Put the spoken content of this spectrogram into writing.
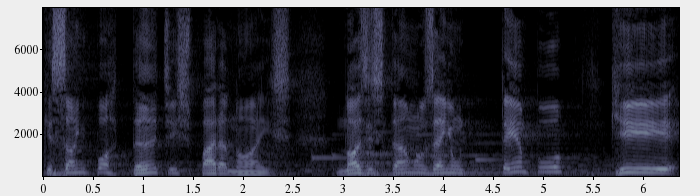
que são importantes para nós. Nós estamos em um tempo que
